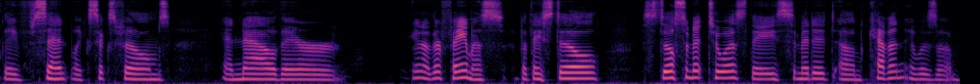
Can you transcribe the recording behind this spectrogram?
They've sent like six films, and now they're, you know, they're famous, but they still still submit to us. They submitted um, Kevin. It was a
